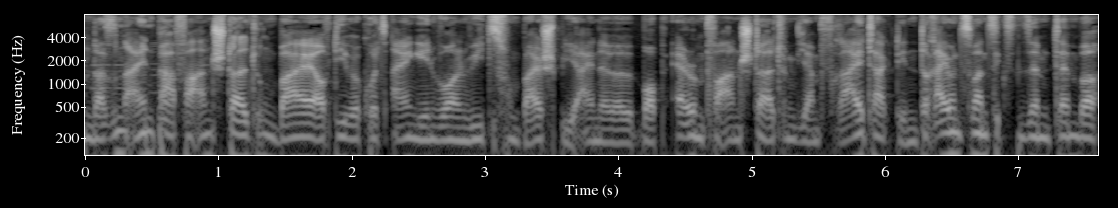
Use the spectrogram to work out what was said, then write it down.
Und da sind ein paar Veranstaltungen bei, auf die wir kurz eingehen wollen, wie zum Beispiel eine Bob Arum-Veranstaltung, die am Freitag, den 23. September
